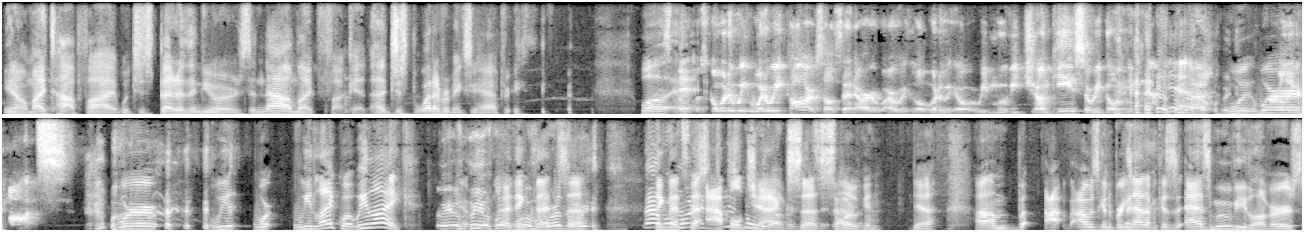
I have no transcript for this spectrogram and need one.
you know, my top five, which is better than yours, and now I'm like, fuck it, I just whatever makes you happy. well So, eh, so what do we what do we call ourselves then? Are, are we what do we are we movie junkies? Are we going into that, yeah uh, we, early we're aughts? we're we we're, we like what we like We- we- I think we're- we're that's, the- uh, Nah, I think that's the just- we're Apple Jacks uh, that's it. I don't know. slogan. Yeah. Um, but I, I was going to bring that up because as movie lovers,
